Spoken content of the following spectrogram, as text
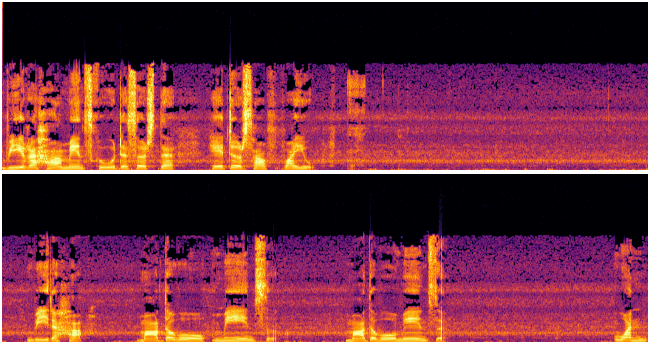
Viraha means who deserts the haters of Vayu. Viraha. Madhavo means Madhavo means one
